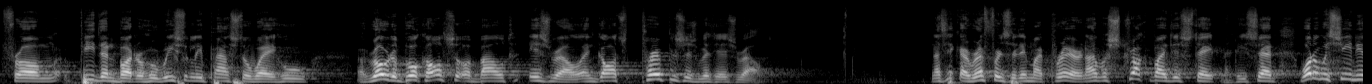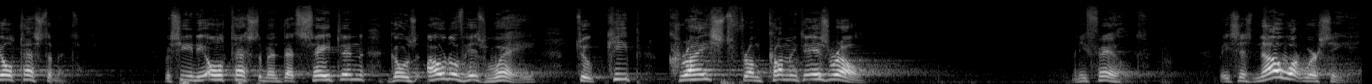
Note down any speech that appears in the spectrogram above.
from P. Den Butter, who recently passed away, who uh, wrote a book also about Israel and God's purposes with Israel. And I think I referenced it in my prayer, and I was struck by this statement. He said, What do we see in the Old Testament? We see in the Old Testament that Satan goes out of his way to keep Christ from coming to Israel. And he failed. But he says, now what we're seeing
